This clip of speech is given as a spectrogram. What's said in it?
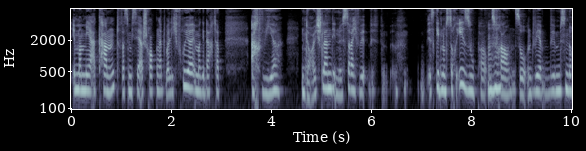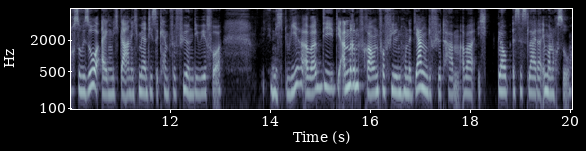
immer mehr erkannt, was mich sehr erschrocken hat, weil ich früher immer gedacht habe, ach wir in Deutschland, in Österreich, wir, es geht uns doch eh super, uns mhm. Frauen so. Und wir, wir müssen doch sowieso eigentlich gar nicht mehr diese Kämpfe führen, die wir vor, nicht wir, aber die, die anderen Frauen vor vielen hundert Jahren geführt haben. Aber ich glaube, es ist leider immer noch so.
